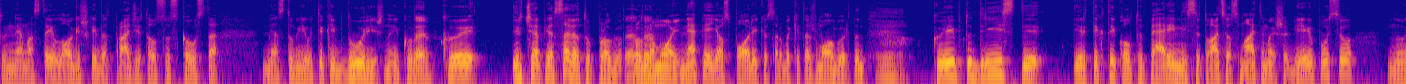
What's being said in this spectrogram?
tu nemastai logiškai, bet pradžiai tau suskausta, nes tu jauti kaip dūrį, žinai, kur... Taip. Kai, ir čia apie save tu prog Taip, taip. programuoji, ne apie jos poreikius arba kitą žmogų. Ir ten, kaip tu drįsti ir tik tai, kol tu pereini situacijos matymą iš abiejų pusių, nu,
